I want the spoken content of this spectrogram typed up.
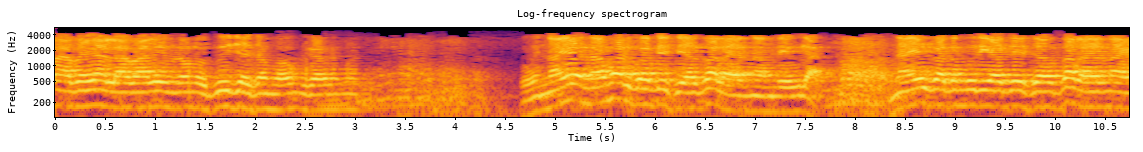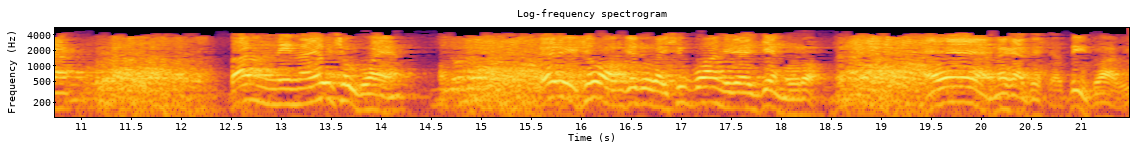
နာဘယ်ရလာပါလိမ့်မလို့တွေးကြစမ်းပါဦးဒကာဓမ္မဝိနာယနာမရူပပစ္စယသလယနာမနေဘူးလားနာယုကသမုဒိယသစ္စာသလယနာကသာနေနာယုချုပ်သွားရင်အဲ့ဒီချုပ်အောင်ကျတို့ကရှုပွားနေတဲ့အကျင့်ကိုတော့အဲမဂ္ဂသစ္စာသိသွားပြီ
